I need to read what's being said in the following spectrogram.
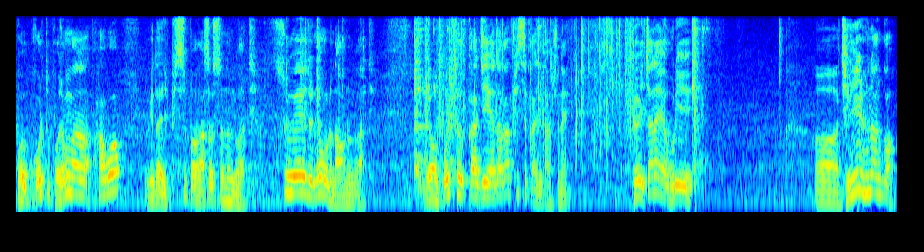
보, 볼트 보정만 하고 여기다 이제 피스 박아서 쓰는 것 같아. 스웨 전용으로 나오는 것 같아. 요 볼트까지에다가 피스까지 다 주네 그 있잖아요 우리 어 제일 흔한 거.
